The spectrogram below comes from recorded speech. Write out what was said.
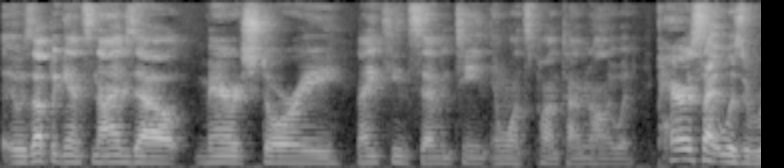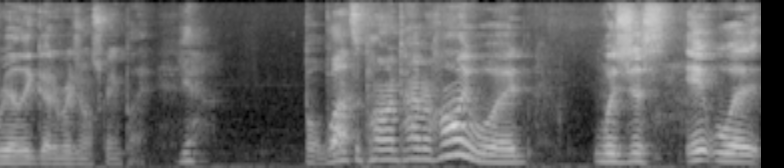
It was up against Knives Out, Marriage Story, 1917, and Once Upon a Time in Hollywood. Parasite was a really good original screenplay, yeah. but Once Upon a Time in Hollywood was just it was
